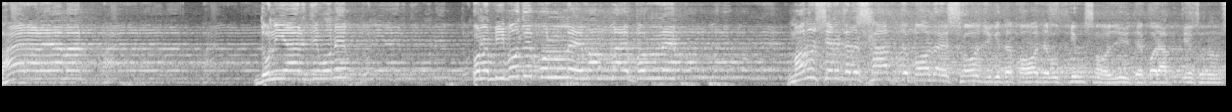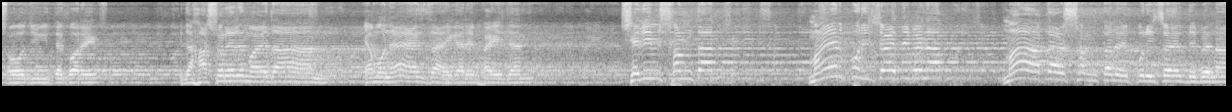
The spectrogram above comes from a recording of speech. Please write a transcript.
ভাইরা দুনিয়ার জীবনে কোন বিপদে পড়লে, মামলায় পড়লে মানুষের কাছে সাহায্য পাওয়া যায়, সহযোগিতা পাওয়া যায়, উকিল সহযোগিতা করে, আত্মীয় স্বজন সহযোগিতা করে। কিন্তু হাসরের ময়দান এমন এক জায়গায় রে দেন সেদিন সন্তান মায়ের পরিচয় দেবে না, মা তার সন্তানের পরিচয় দেবে না,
